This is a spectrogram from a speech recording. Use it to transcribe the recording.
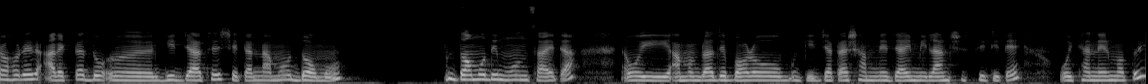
শহরের আরেকটা গির্জা আছে, সেটার নামও দম। দমদি মনসা এটা। ওই আমরা যে বড় গির্জাটার সামনে যাই মিলান সিটিতে, ওইখানের মতোই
